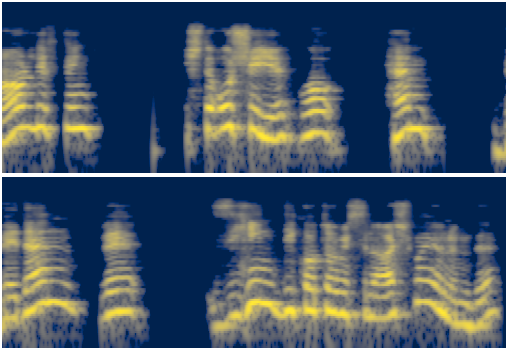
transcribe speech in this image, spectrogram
Powerlifting işte o şeyi, o hem beden ve zihin dikotomisini aşma yönünde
